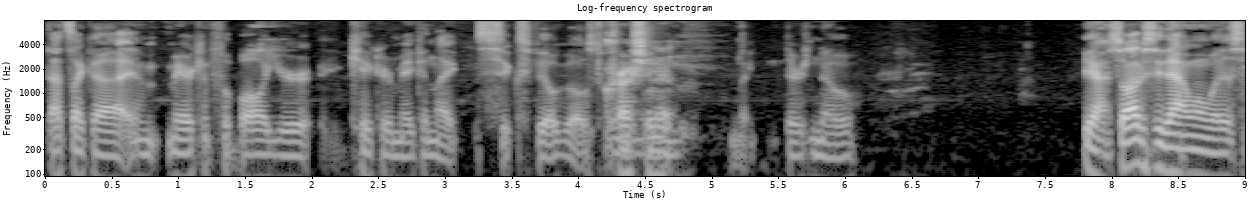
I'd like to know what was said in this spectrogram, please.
That's like a American football. Your kicker making like six field goals, to Crushing it. There's no. Yeah, so obviously that one was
